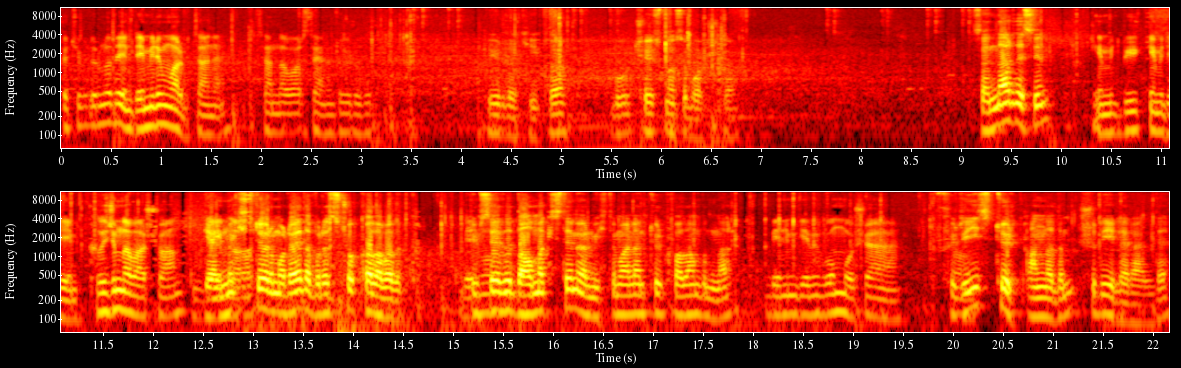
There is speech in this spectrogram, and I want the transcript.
Kötü bir durumda değilim. Demirim var bir tane. Sende varsa yani duyurulur. Bir dakika. Bu chest nasıl boşta? Sen neredesin? Gemi, büyük gemideyim. Kılıcım da var şu an. Gelmek var. istiyorum oraya da burası çok kalabalık. Benim, Kimseye de dalmak istemiyorum. İhtimalen Türk falan bunlar. benim gemi bomboş ha. Freeze Türk anladım. Şu değil herhalde.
